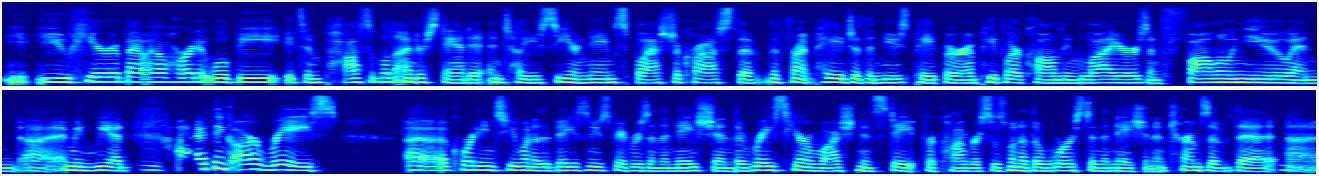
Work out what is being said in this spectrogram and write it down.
You, you hear about how hard it will be. It's impossible to understand it until you see your name splashed across the the front page of the newspaper, and people are calling you liars and following you. And uh, I mean, we had, mm. I think, our race uh, according to one of the biggest newspapers in the nation, the race here in Washington State for Congress was one of the worst in the nation in terms of the mm. uh,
